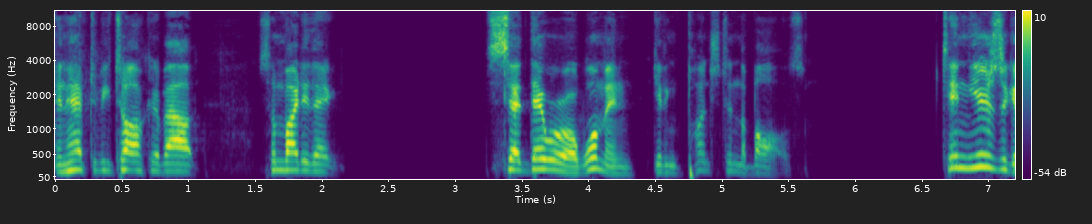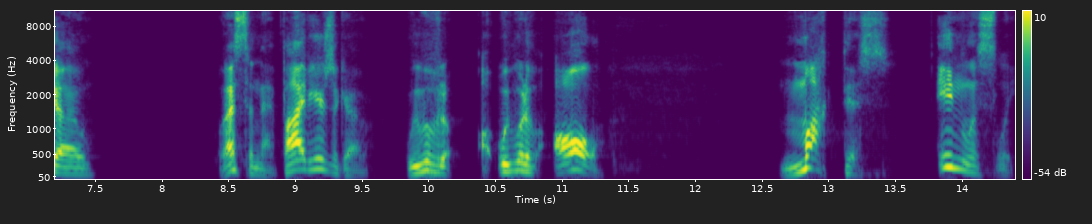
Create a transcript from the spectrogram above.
and have to be talking about somebody that said they were a woman getting punched in the balls? 10 years ago, less than that, five years ago, we would we would have all mocked this endlessly.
